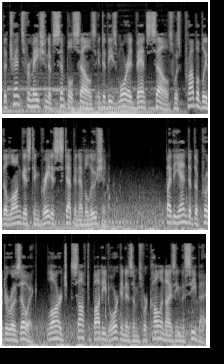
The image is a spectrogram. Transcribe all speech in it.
The transformation of simple cells into these more advanced cells was probably the longest and greatest step in evolution. By the end of the Proterozoic, large, soft-bodied organisms were colonizing the seabed.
